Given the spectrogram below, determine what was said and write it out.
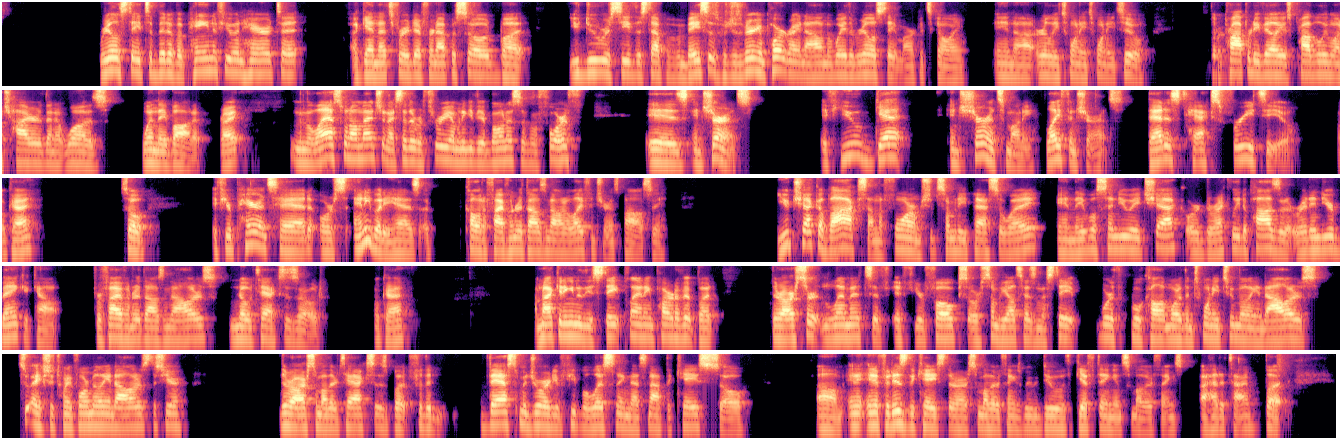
Real estate's a bit of a pain if you inherit it. Again that's for a different episode but you do receive the step up in basis which is very important right now in the way the real estate market's going in uh, early 2022 the property value is probably much higher than it was when they bought it, right? And the last one I'll mention, I said there were three. I'm going to give you a bonus of a fourth is insurance. If you get insurance money, life insurance, that is tax free to you. Okay. So if your parents had, or anybody has, a, call it a $500,000 life insurance policy, you check a box on the form should somebody pass away, and they will send you a check or directly deposit it right into your bank account for $500,000, no taxes owed. Okay. I'm not getting into the estate planning part of it, but there are certain limits. If, if your folks or somebody else has an estate worth, we'll call it more than $22 million, so actually $24 million this year, there are some other taxes, but for the vast majority of people listening, that's not the case. So, um, and, and, if it is the case, there are some other things we would do with gifting and some other things ahead of time. But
